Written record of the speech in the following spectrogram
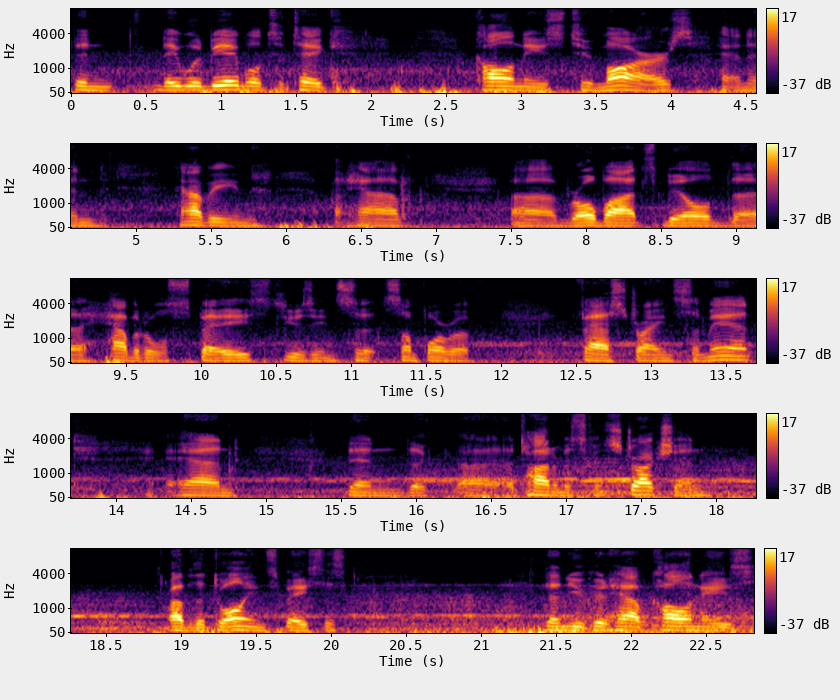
then they would be able to take colonies to Mars and then having have uh, robots build the habitable space using some form of fast drying cement and then the uh, autonomous construction of the dwelling spaces then you could have colonies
